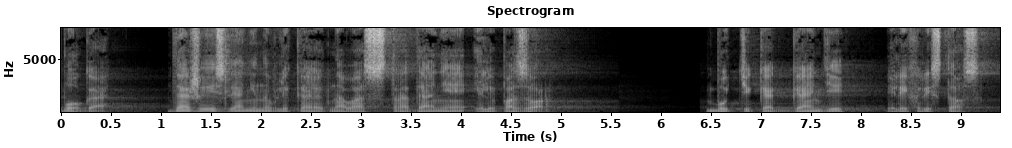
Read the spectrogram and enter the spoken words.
Бога, даже если они навлекают на вас страдания или позор. Будьте как Ганди или Христос.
